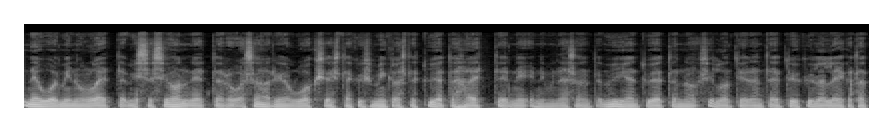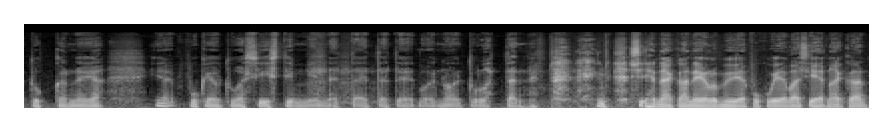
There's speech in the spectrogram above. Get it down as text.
neuvoi minulle, että missä se on, että Rova Saarion luokse, sitä kysyi, minkälaista työtä haette, niin, niin minä sanoin, että myyjän työtä, no silloin teidän täytyy kyllä leikata tukkanne ja, ja pukeutua siistimmin, että, että te voi noin tulla tänne. siihen aikaan ei ollut myyjäpukuja, vaan siihen aikaan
